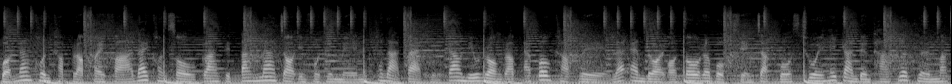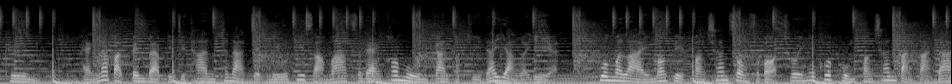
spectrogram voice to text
เบาะนั่งคนขับปรับไฟฟ้าได้คอนโซลกลางติดตั้งหน้าจอ Infotainment ขนาด 8-9 นิ้วรองรับ Apple CarPlay และ Android Auto ระบบเสียงจาก Bose ช่วยให้การเดินทางเพลิดเพลินมากขึ้น แผงหน้าปัดเป็นแบบดิจิทัลขนาด 7 นิ้วที่สามารถแสดงข้อมูลการขับขี่ได้อย่างละเอียดพวงมาลัยมัลติฟังก์ชันทรงสปอร์ตช่วยให้ควบคุมฟังก์ชันต่าง ๆ ได้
